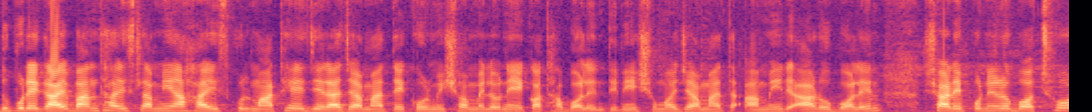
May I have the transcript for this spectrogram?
দুপুরে গাইবান্ধা ইসলামিয়া হাই স্কুল মাঠে জেলা জামায়াতে কর্মী সম্মেলনে কথা বলেন তিনি। এ সময় জামায়াত আমির আরও বলেন, সাড়ে পনেরো বছর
